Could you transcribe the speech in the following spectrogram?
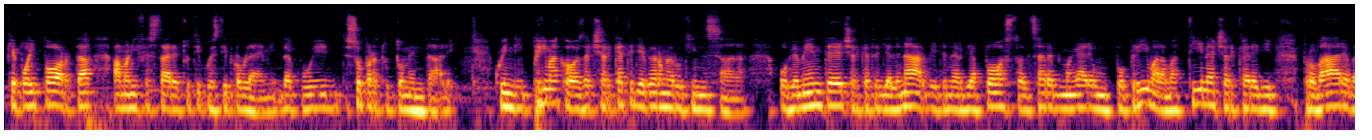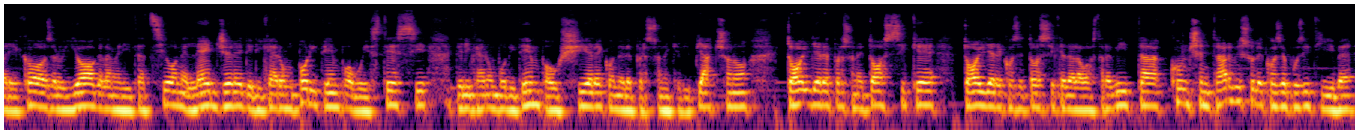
che poi porta a manifestare tutti questi problemi, da cui soprattutto mentali. Quindi prima cosa cercate di avere una routine sana. Ovviamente cercate di allenarvi, tenervi a posto, alzare magari un po' prima la mattina, cercare di provare varie cose, lo yoga, la meditazione, leggere, dedicare un po' di tempo a voi stessi, dedicare un po' di tempo a uscire con delle persone che vi piacciono, togliere persone tossiche, togliere cose tossiche dalla vostra vita, concentrarvi sulle cose positive,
